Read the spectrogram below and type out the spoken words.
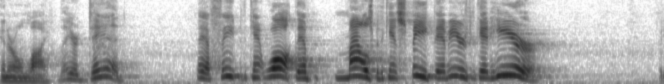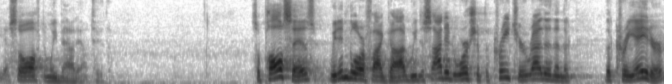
in our own life. They are dead. They have feet, but they can't walk. They have mouths, but they can't speak. They have ears, but they can't hear. But yet, so often we bow down to them. So, Paul says we didn't glorify God. We decided to worship the creature rather than the, the creator.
